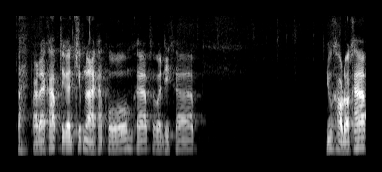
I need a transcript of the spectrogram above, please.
ไปไปแล้วครับเจอกันคลิปหน้าครับผมครับ สวัสดีครับยุ่งข่าแล้วครับ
